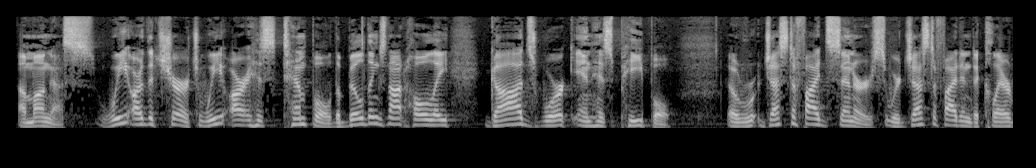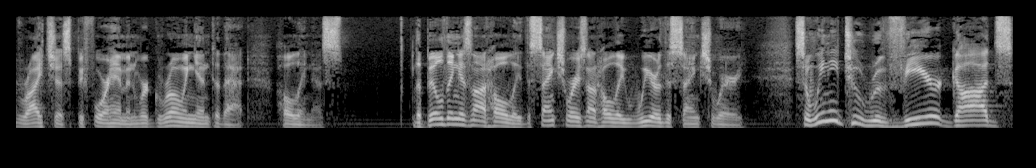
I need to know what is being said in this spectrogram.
among us. We are the church, we are his temple. The building's not holy, God's work in his people. Uh, justified sinners, we're justified and declared righteous before him, and we're growing into that holiness. The building is not holy, the sanctuary is not holy, we are the sanctuary. So we need to revere God's,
